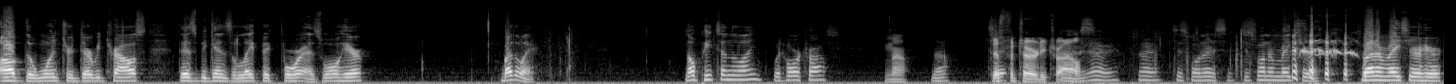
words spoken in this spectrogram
of the Winter Derby trials. This begins the late pick four as well here. By the way, no pizza on the line with horror trials. No, No. just Okay. futurity All trials. right, all right, all right. Just wanted to, just want to make sure. just want to make sure here.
